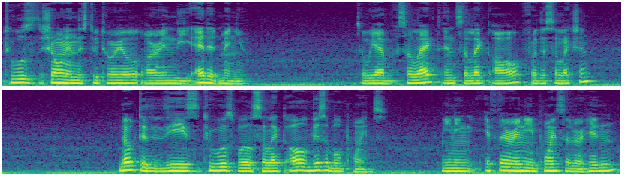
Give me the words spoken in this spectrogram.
tools shown in this tutorial are in the Edit menu. So we have Select and Select All for the selection. Note that these tools will select all visible points, meaning if there are any points that are hidden,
